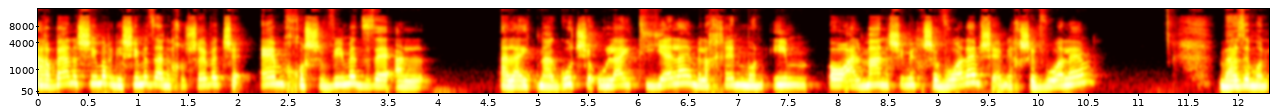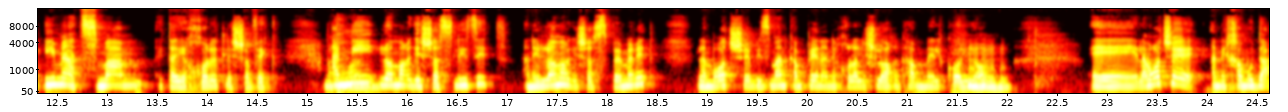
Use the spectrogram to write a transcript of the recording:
הרבה אנשים מרגישים את זה, אני חושבת שהם חושבים את זה על, על ההתנהגות שאולי תהיה להם ולכן מונעים, או על מה אנשים יחשבו עליהם, שהם יחשבו עליהם, ואז הם מונעים מעצמם את היכולת לשווק. נכון. אני לא מרגישה סליזית, אני לא מרגישה ספמרית, למרות שבזמן קמפיין אני יכולה לשלוח גם מייל כל יום. אה, למרות שאני חמודה,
